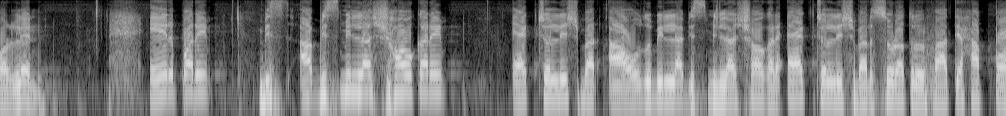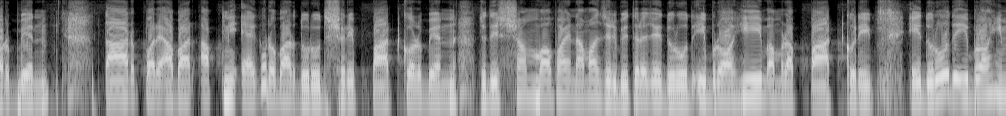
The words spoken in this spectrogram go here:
করলেন। এরপরে বিস বিসমিল্লাহ সহকারে একচল্লিশ বার আউজুবিল্লাহ বিসমিল্লাহ সহকারে একচল্লিশ বার সুরাতুল ফাতিহা পড়বেন। তারপরে আবার আপনি এগারো বার দুরুদ শরীফ পাঠ করবেন। যদি সম্ভব হয় নামাজের ভিতরে যে দুরুদ ইব্রাহিম আমরা পাঠ করি, এই দুরুদ ইব্রাহিম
